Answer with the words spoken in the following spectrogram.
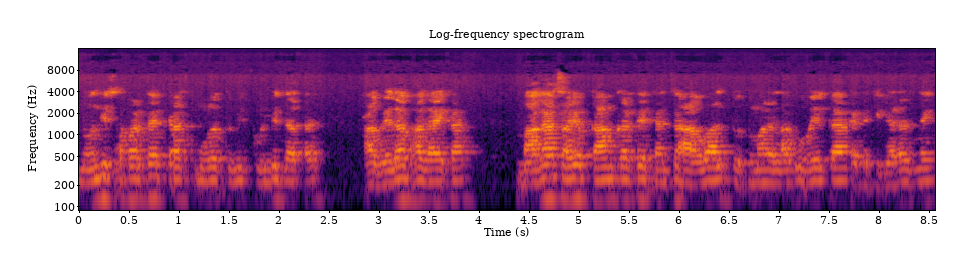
नोंदी सापडतायत त्याचमुळं तुम्ही कुंडीत जातात हा वेगळा भाग आहे का? मागास आयोग काम करते त्यांचा अहवाल तो तुम्हाला लागू होईल का? का त्याची गरज नाही.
